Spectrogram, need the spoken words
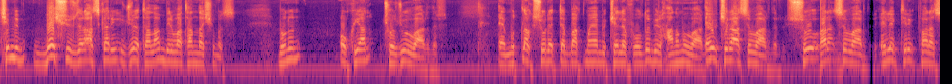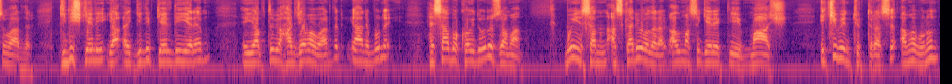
Şimdi 500 lira asgari ücret alan bir vatandaşımız. Bunun okuyan çocuğu vardır. E, mutlak surette bakmaya mükellef olduğu bir hanımı vardır. Ev kirası vardır. Su parası vardır. Elektrik parası vardır. Gidiş geli ya, e, gidip geldiği yere yaptığı bir harcama vardır. Yani bunu hesaba koyduğunuz zaman bu insanın asgari olarak alması gerektiği maaş 2000 Türk lirası ama bunun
